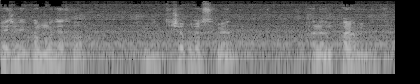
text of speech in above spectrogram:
매장에 방문해서 한번 드셔보셨으면 하는 바람입니다.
